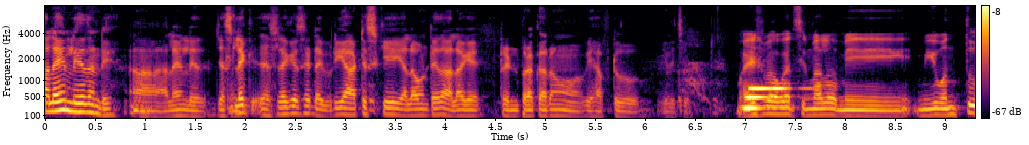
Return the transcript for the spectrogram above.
అలా ఏం లేదండి. ఆ, అలా ఏం లేదు. Just like just like set every ఆర్టిస్ట్కి ఎలా ఉంటుందో అలాగే ట్రెండ్ ప్రకారం వీ హ్యావ్ టు ఇది మహేష్ బాబు గారి సినిమాలో మీ మీ వంతు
